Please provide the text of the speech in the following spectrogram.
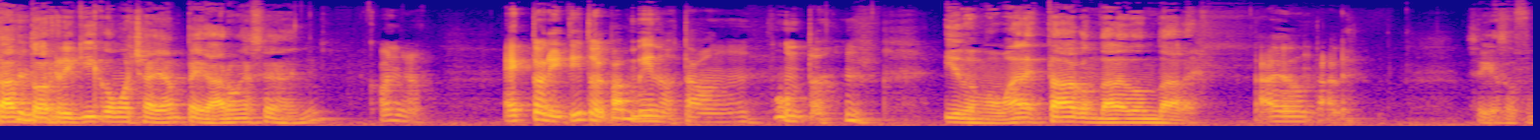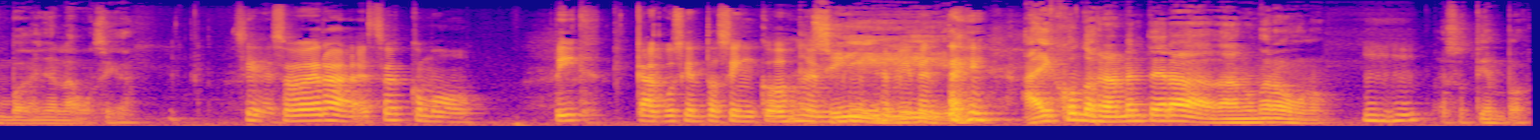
Tanto Ricky como Chayanne pegaron ese año. Coño. Héctor y Tito, el bambino, estaban juntos. Y Don Omar estaba con Dale Don Dale. Dale, don, dale. Así que eso fue un buen año en la música. Sí, eso era, eso es como Peak Kaku 105 en, sí, en mi mente. ahí es cuando realmente era la número uno. Esos tiempos.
